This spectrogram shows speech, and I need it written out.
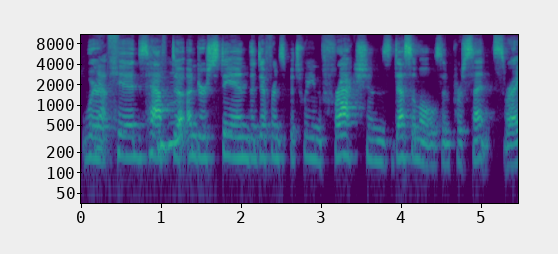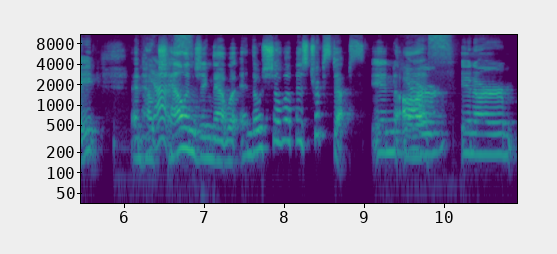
where Yes. kids have to mm-hmm. understand the difference between fractions, decimals, and percents, right? And how Yes. challenging that was. And those show up as trip steps in our in our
